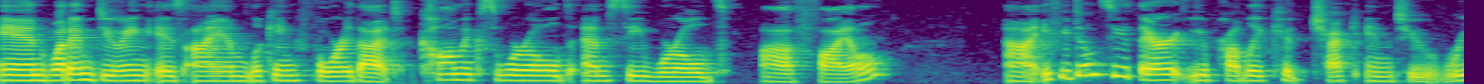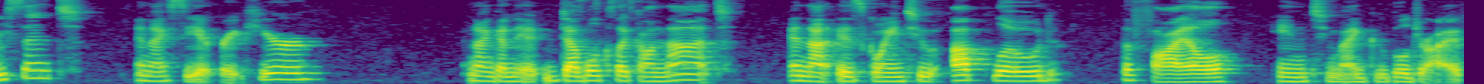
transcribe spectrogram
And what I'm doing is I am looking for that Comics World, MC World uh, file. Uh, if you don't see it there, you probably could check into recent and I see it right here. And I'm going to double click on that and that is going to upload the file into my Google Drive.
